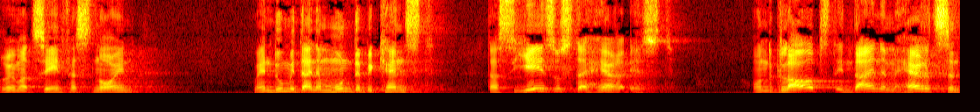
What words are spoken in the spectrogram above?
Römer 10, Vers 9. Wenn du mit deinem Munde bekennst, dass Jesus der Herr ist und glaubst in deinem Herzen,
